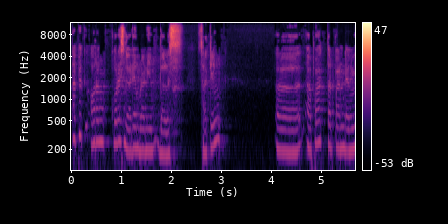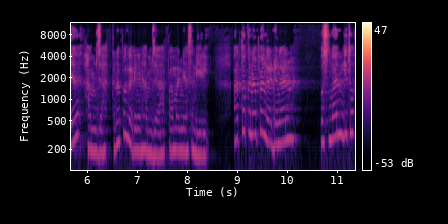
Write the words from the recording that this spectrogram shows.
tapi orang Quraisy nggak ada yang berani balas. Saking uh, apa terpandangnya Hamzah. Kenapa nggak dengan Hamzah, pamannya sendiri? Atau kenapa nggak dengan Utsman gitu,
